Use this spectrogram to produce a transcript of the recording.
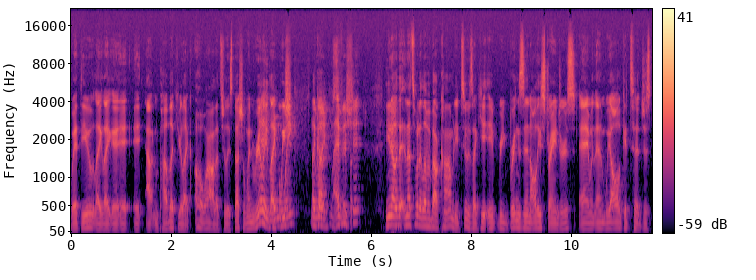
with you, like like it, it, it, out in public, you're like, oh wow, that's really special. When really, Yeah, like give 'em a we, sh- like, uh, you see shit? you know, th- and that's what I love about comedy too. Is like it, it brings in all these strangers, and then we all get to just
